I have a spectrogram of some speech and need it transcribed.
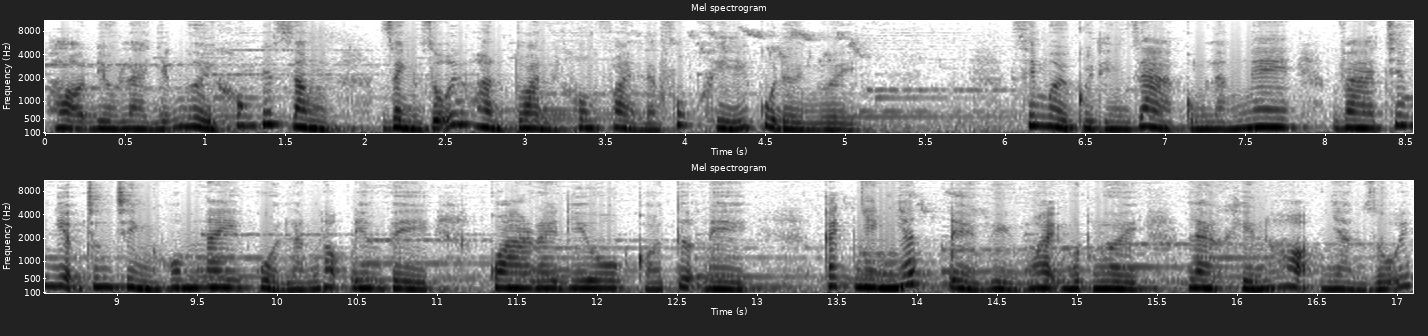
Họ đều là những người không biết rằng rảnh rỗi hoàn toàn không phải là phúc khí của đời người. Xin mời quý thính giả cùng lắng nghe và chiêm nghiệm chương trình hôm nay của Lắng Động Đêm Về qua radio có tựa đề Cách nhanh nhất để hủy hoại một người là khiến họ nhàn rỗi.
